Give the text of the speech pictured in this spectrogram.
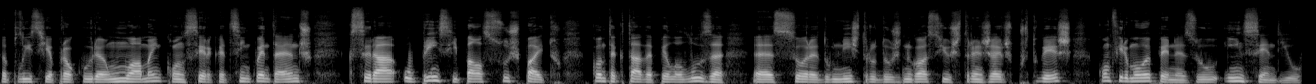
A polícia procura um homem com cerca de 50 anos que será o principal suspeito. Contactada pela Lusa, a assessora do ministro dos Negócios Estrangeiros português confirmou apenas o incêndio.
